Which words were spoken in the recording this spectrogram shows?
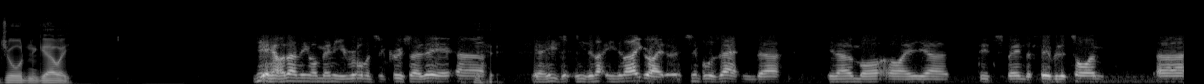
Jordan De Goey. Yeah, I don't think I'm any Robinson Crusoe there. Uh, yeah, he's he's an he's an A grader. It's simple as that. And uh, you know, my, I uh, did spend a fair bit of time uh,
